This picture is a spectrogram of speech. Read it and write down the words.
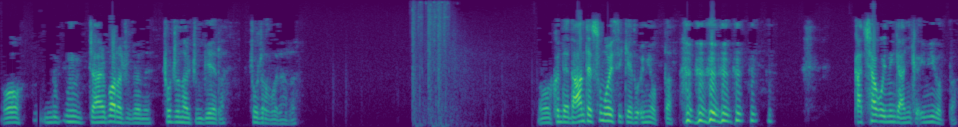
어, 음, 음, 잘 봐라 주변에. 조준할 준비해라. 조져버려라. 어, 근데 나한테 숨어있을 게도 의미 없다. 같이 하고 있는 게 아니니까 의미가 없다.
